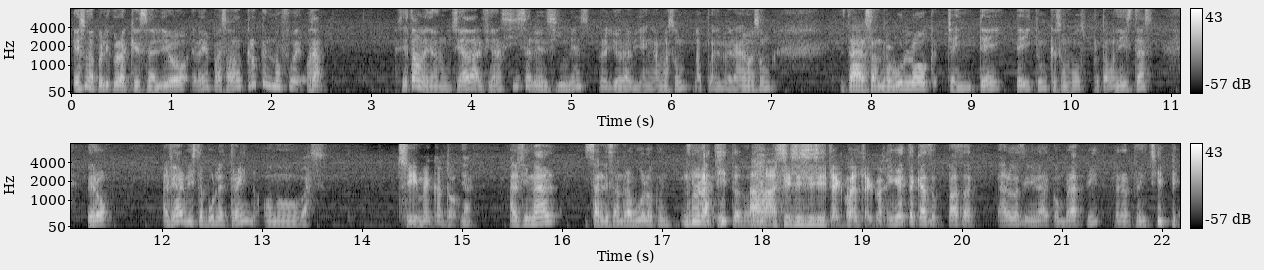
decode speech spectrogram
Es una película que salió el año pasado. Creo que no fue. O sea, sí estaba medio anunciada. Al final sí salió en cines, pero yo la vi en Amazon. La pueden ver en Amazon. Está Sandra Bullock, Jane Tatum, que son los protagonistas. Pero ¿Al final viste Bullet Train o no vas? Sí, me encantó. Ya. Al final sale Sandra Bullock un, un ratito, ¿no? Ah, sí, sí, sí, tal cual, tal cual. En este caso pasa algo similar con Brad Pitt, pero al principio.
